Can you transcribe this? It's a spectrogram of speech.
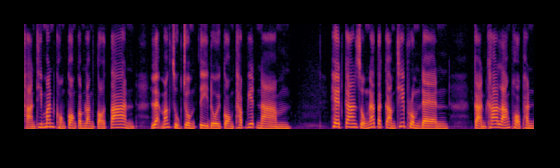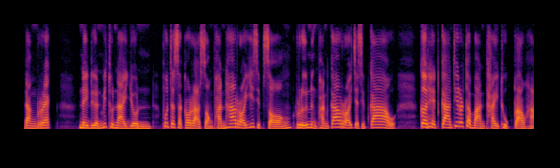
ฐานที่มั่นของกองกำลังต่อต้าน และมักถูกโจมตีโดยกองทัพเวียดนาม เหตุการณ์สงนาฏกรรมที่พรมแดน การฆ่าล้างเผ่าพันธุ์ดังแร็ก ในเดือนมิถุนายน พุทธศักราช 2522 หรือ 1979 เกิดเหตุการณ์ที่รัฐบาลไทยถูกกล่าวหา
